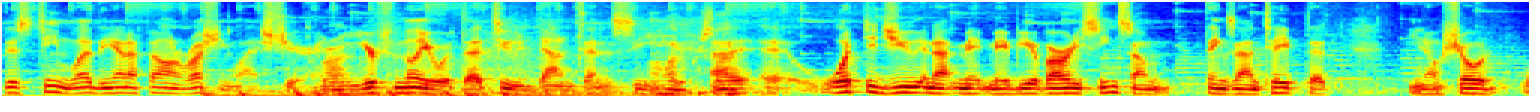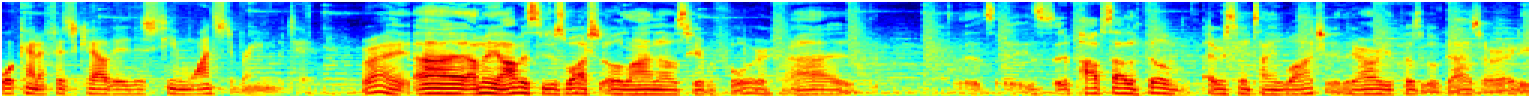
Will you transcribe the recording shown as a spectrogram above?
this team led the NFL in rushing last year, and Right. you're familiar with that too down in Tennessee. 100%. Uh, uh, what did you, and I, maybe you've already seen some things on tape that, you know, showed what kind of physicality this team wants to bring to the table. Right. Uh, I mean, obviously, just watch the O line that was here before. Uh, it's, it's, it pops out of the field every single time you watch it. They're already physical guys already.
